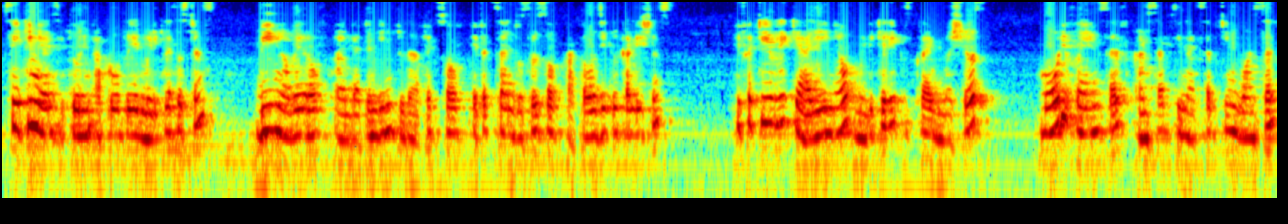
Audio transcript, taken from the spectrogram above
seeking and securing appropriate medical assistance, being aware of and attending to the effects of effects and results of pathological conditions, effectively carrying out medically prescribed measures, modifying self-concepts in accepting oneself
